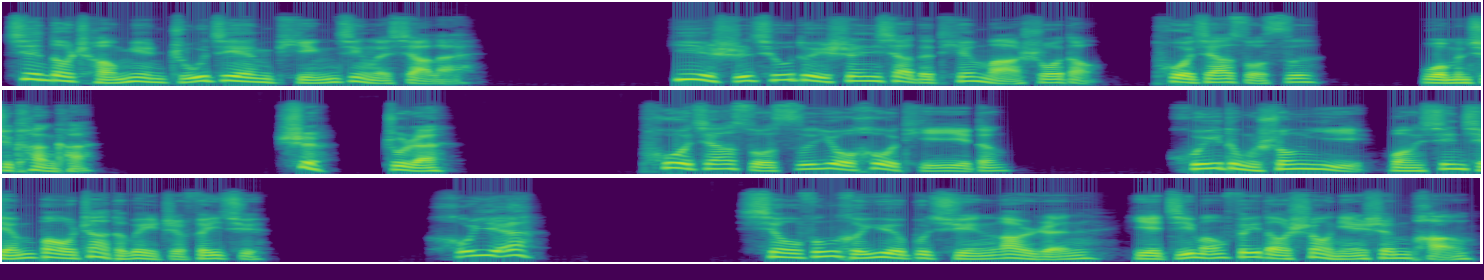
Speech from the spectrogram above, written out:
见到场面逐渐平静了下来，叶时秋对身下的天马说道：“破加索斯，我们去看看。”是，主人。破加索斯右后蹄一蹬，挥动双翼往先前爆炸的位置飞去。侯爷。萧峰和岳不群二人也急忙飞到少年身旁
